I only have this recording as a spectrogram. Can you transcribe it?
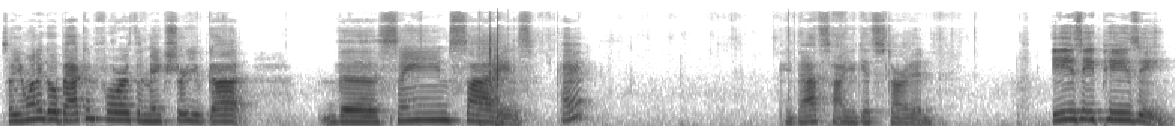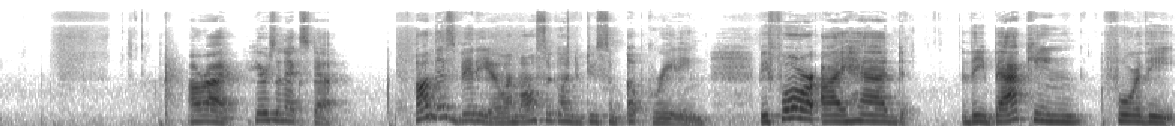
So you wanna go back and forth and make sure you've got the same size, okay? Okay, that's how you get started. Easy peasy. All right, here's the next step. On this video, I'm also going to do some upgrading. Before I had the backing for the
